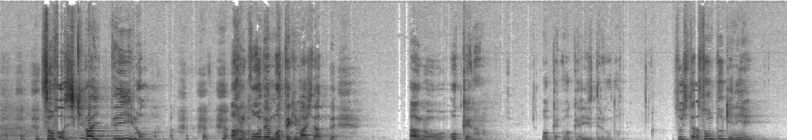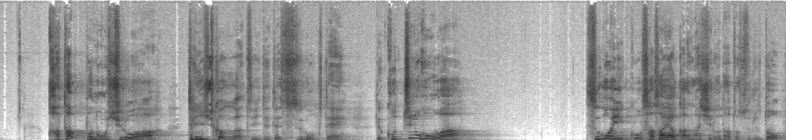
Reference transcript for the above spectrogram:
葬式は言っていいの？あの香典持ってきましたってあの OK なの OKOK、OK, OK、言ってることそしたらその時に片っぽのお城は天守閣がついててすごくてでこっちの方はすごいこうささやかな城だとすると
